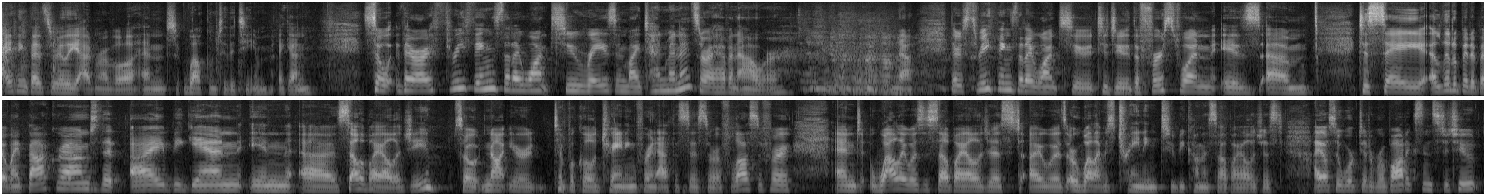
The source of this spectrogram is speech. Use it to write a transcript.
I think that's really admirable and welcome to the team again. So there are three things that I want to raise in my 10 minutes, or I have an hour. no, there's three things that I want to, to do. The first one is um, to say a little bit about my background, that I began in uh, cell biology, so not your typical training for an ethicist or a philosopher. And while I was a cell biologist, I was, or while I was training to become a cell biologist, I also worked at a robotics institute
